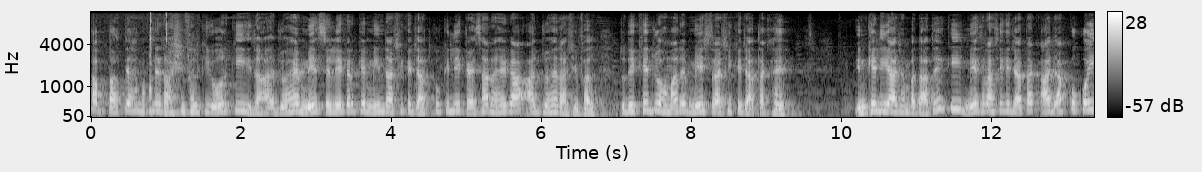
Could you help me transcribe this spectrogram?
अब बढ़ते हम अपने राशिफल की ओर कि जो है मेष से लेकर के मीन राशि के जातकों के लिए कैसा रहेगा, आज जो है राशिफल। तो देखिए, जो हमारे मेष राशि के जातक हैं इनके लिए आज हम बताते हैं कि मेष राशि के जातक आज आपको कोई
